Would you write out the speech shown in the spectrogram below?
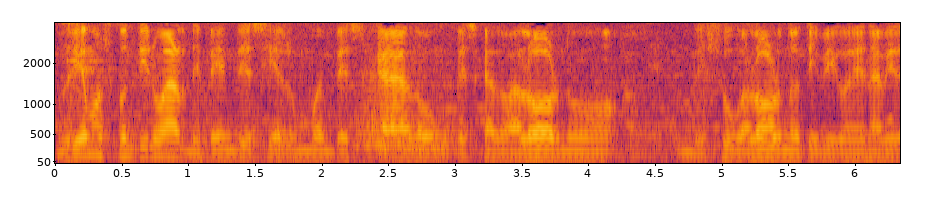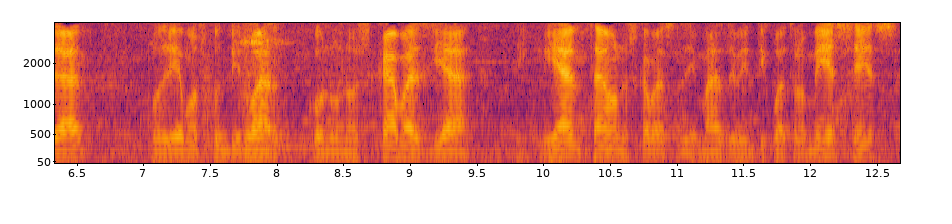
Podríamos continuar, depende si es un buen pescado, un pescado al horno, un besugo al horno típico de Navidad. Podríamos continuar con unos cavas ya de crianza, unos cavas de más de 24 meses,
